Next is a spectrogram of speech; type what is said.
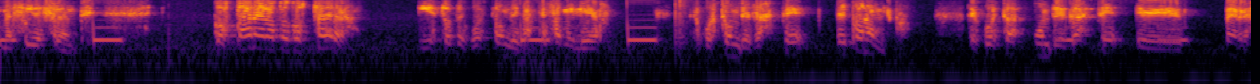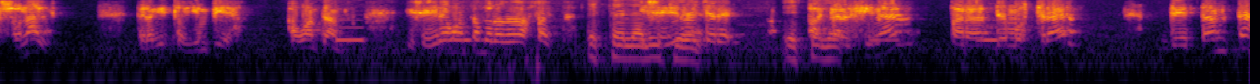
me fui de frente. Costara lo que costara. Y esto te cuesta un desgaste familiar, te cuesta un desgaste económico, te cuesta un desgaste eh, personal. Pero aquí estoy, en pie, aguantando. Y seguir aguantando lo que haga falta. Esta es la y seguir hasta el final para demostrar de tantas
